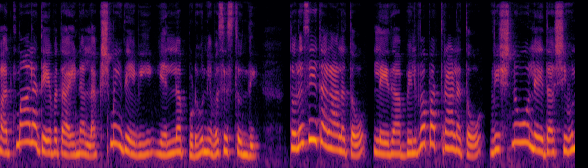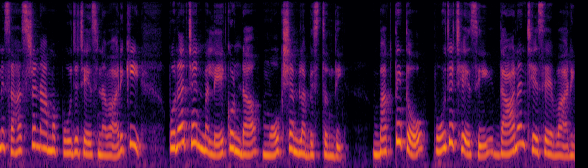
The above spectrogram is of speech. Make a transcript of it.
పద్మాల దేవత అయిన లక్ష్మీదేవి ఎల్లప్పుడూ నివసిస్తుంది. తులసీ దళాలతో లేదా బిల్వపత్రాలతో విష్ణువు లేదా శివుని సహస్రనామ పూజ చేసిన వారికి పునర్జన్మ లేకుండా మోక్షం లభిస్తుంది. భక్తితో పూజ చేసి దానం చేసే వారి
